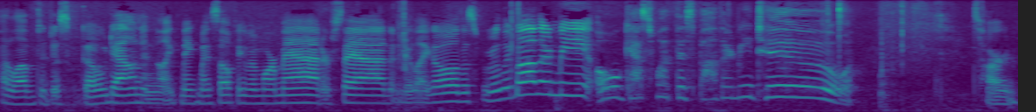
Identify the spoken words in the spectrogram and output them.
I love to just go down and like make myself even more mad or sad and be like, oh, this really bothered me. Oh, guess what? This bothered me too. It's hard.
